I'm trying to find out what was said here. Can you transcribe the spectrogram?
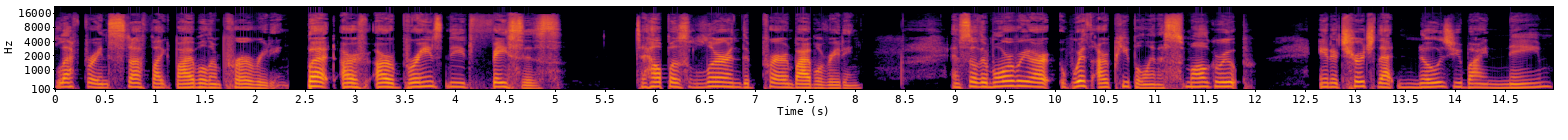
left brain stuff like Bible and prayer reading, but our our brains need faces to help us learn the prayer and Bible reading. And so the more we are with our people in a small group, in a church that knows you by name,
